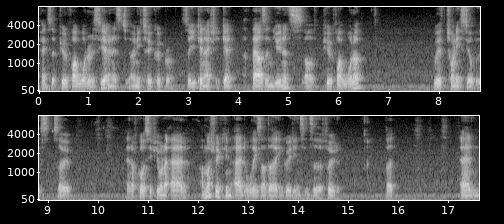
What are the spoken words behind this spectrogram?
Okay, so purified water is here, and it's only two cuprum, so you can actually get a thousand units of purified water with 20 silvers. So, and of course, if you want to add, I'm not sure if you can add all these other ingredients into the food but and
